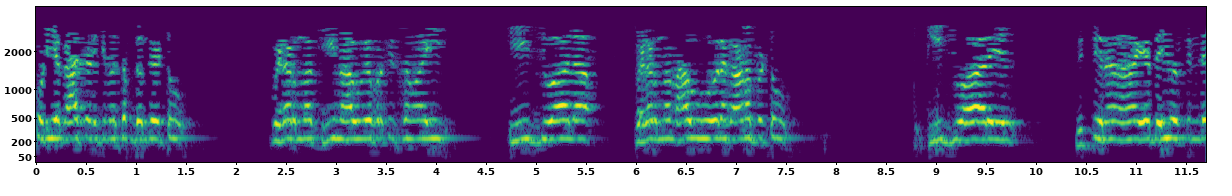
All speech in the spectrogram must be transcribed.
കൊടിയ കാറ്റടിക്കുന്ന ശബ്ദം കേട്ടു. പിളർന്ന തീനാവുക പ്രത്യക്ഷമായി. തീജ്വാല പിളർന്ന നാവ് പോലെ കാണപ്പെട്ടു തീജ്വാലയിൽ നിത്യനായ ദൈവത്തിന്റെ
